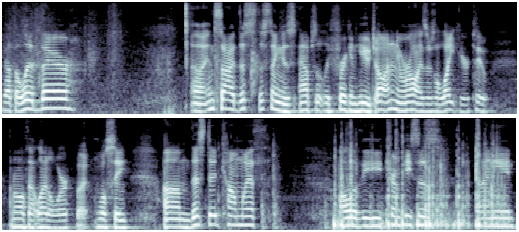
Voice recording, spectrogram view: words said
got the lid there. Uh, inside, this, this thing is absolutely freaking huge. Oh, I didn't even realize there's a light here, too. I don't know if that light will work, but we'll see. Um, this did come with all of the trim pieces that I need.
